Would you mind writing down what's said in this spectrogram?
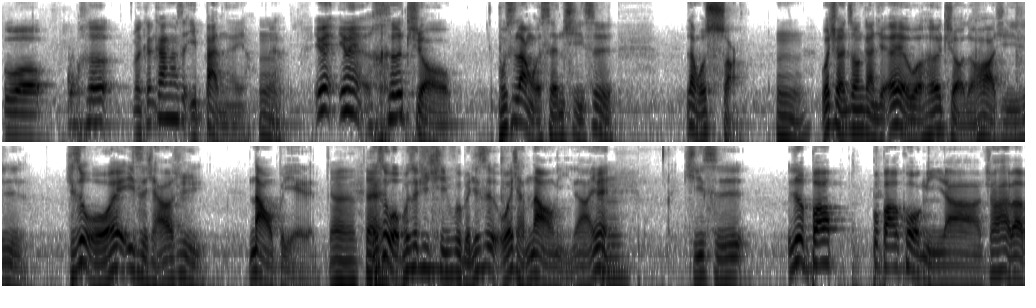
我喝，我跟刚刚是一半而已。嗯，因为因为喝酒不是让我生气，是让我爽。嗯，我喜欢这种感觉。而且我喝酒的话，其实是其实我会一直想要去闹别人，嗯，对，可是我不是去欺负别人，就是我会想闹你，你知道吗？因为其实就包不包括你啦，就还有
